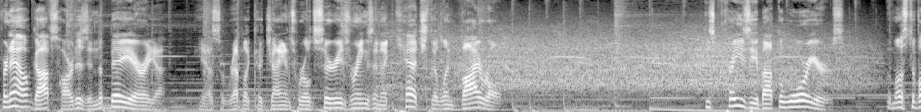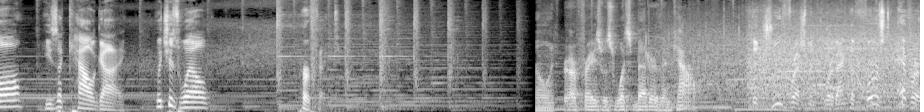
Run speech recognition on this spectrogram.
For now, Goff's heart is in the Bay Area. He has a replica Giants World Series rings and a catch that went viral. He's crazy about the Warriors, but most of all, he's a Cal guy, which is, well, perfect. Our phrase was, what's better than Cal? The true freshman quarterback, the first ever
